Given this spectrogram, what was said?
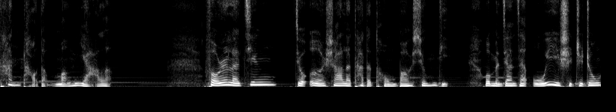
探讨的萌芽了。否认了鲸，就扼杀了他的同胞兄弟，我们将在无意识之中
